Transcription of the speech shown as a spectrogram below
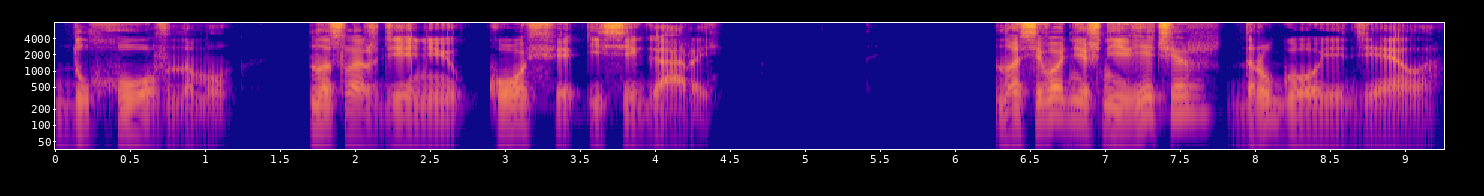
духовному наслаждению кофе и сигарой. Но сегодняшний вечер — другое дело.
